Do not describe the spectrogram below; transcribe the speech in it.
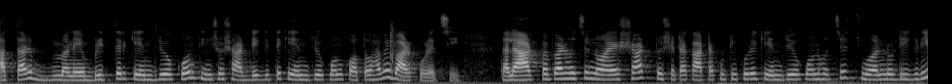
আর তার মানে বৃত্তের কেন্দ্রীয় কোণ তিনশো ষাট ডিগ্রিতে কেন্দ্রীয় কোণ কত হবে বার করেছি। তাহলে আর্ট পেপার হচ্ছে নয়ের ষাট, তো সেটা কাটাকুটি করে কেন্দ্রীয় কোণ হচ্ছে চুয়ান্ন ডিগ্রি,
